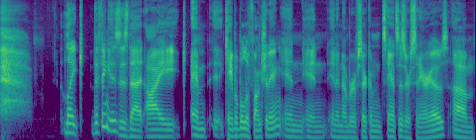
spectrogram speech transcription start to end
like the thing is, is that I am uh, capable of functioning in in in a number of circumstances or scenarios. Um,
